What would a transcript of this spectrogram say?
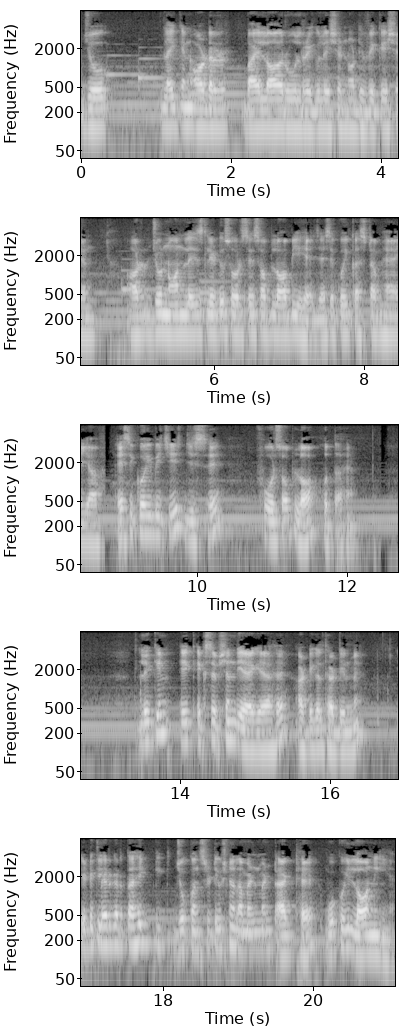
जो like an order by law rule regulation notification और जो non legislative sources of law भी है, जैसे कोई कस्टम है या ऐसी कोई भी चीज़ जिससे फोर्स ऑफ़ लॉ होता है। लेकिन एक एक्सेप्शन दिया गया है आर्टिकल 13 में। ये डिक्लेयर करता है कि जो कॉन्स्टिट्यूशनल अमेंडमेंट एक्ट है, वो कोई लॉ नहीं है।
